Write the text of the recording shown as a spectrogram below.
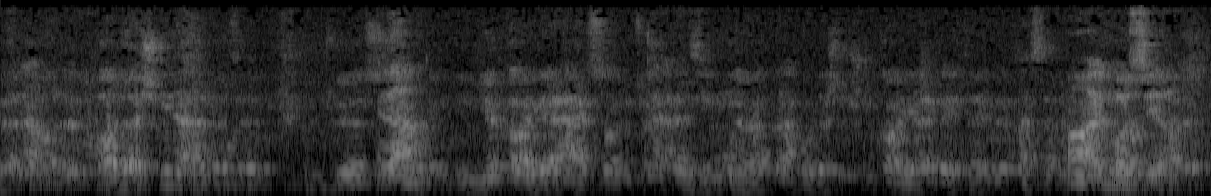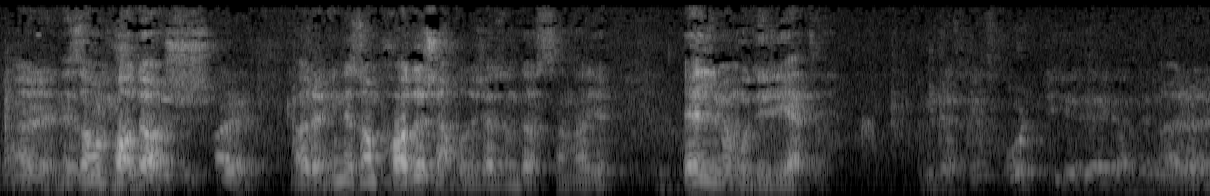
نماده پاداش میدن یه کارگر هر سال می‌تونه از این مهمت برخورداشت چون کارگر بهتری به مثلا آه این بازی ها آره نظام پاداش. آره. آره این نظام پاداش هم خودش از اون داستان های علم رفیق خورد دیگه آره.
